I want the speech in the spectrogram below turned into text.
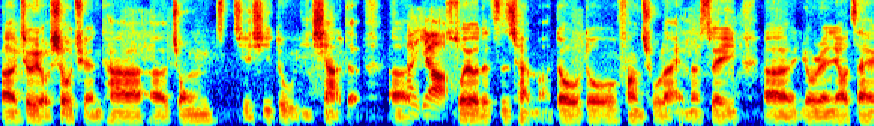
呃，就有授权它，呃，中解析度以下的，呃，所有的资产嘛，都都放出来。那所以，呃，有人要在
